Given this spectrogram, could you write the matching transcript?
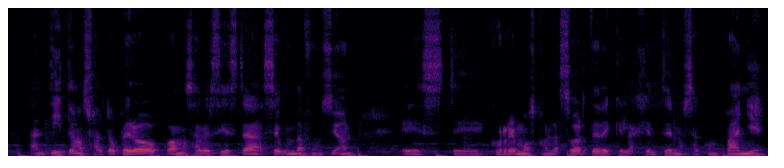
tantito nos faltó, pero vamos a ver si esta segunda función, este, corremos con la suerte de que la gente nos acompañe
